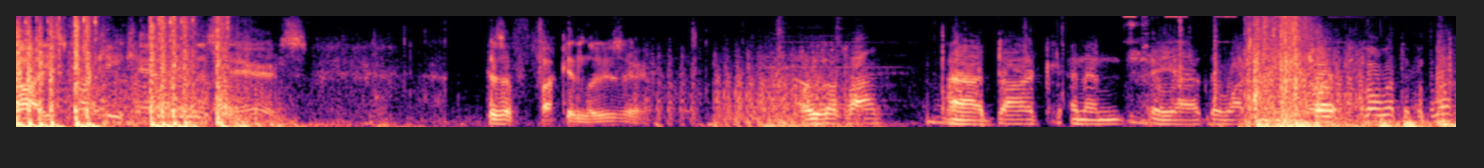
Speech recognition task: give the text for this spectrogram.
Oh, he's fucking camping the stairs. He's a fucking loser. Oh, he's on time. Uh, dark, and then they, uh, they're watching. Kill kill him with the kill him with.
